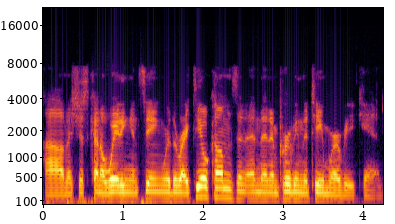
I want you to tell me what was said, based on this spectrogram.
Um, it's just kind of waiting and seeing where the right deal comes and, and then improving the team wherever he can.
